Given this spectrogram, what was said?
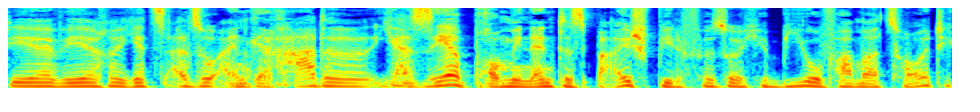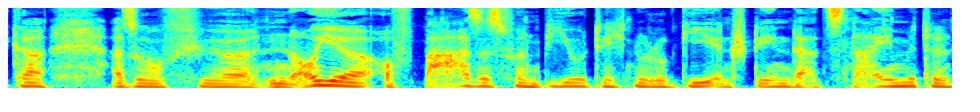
der wäre jetzt also ein gerade ja sehr prominentes Beispiel für solche Biopharmazeutika, also für neue auf Basis von Biotechnologie entstehende Arzneimittel.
